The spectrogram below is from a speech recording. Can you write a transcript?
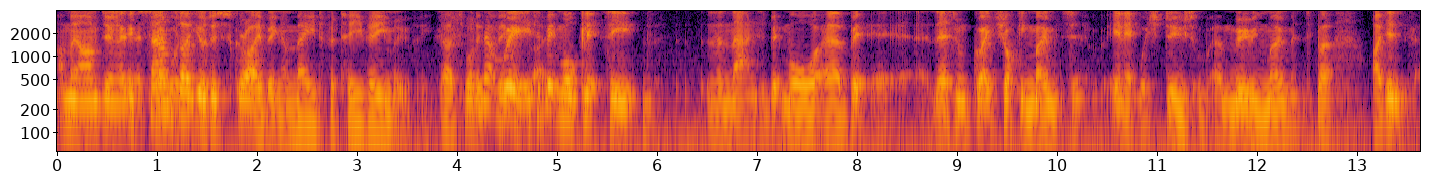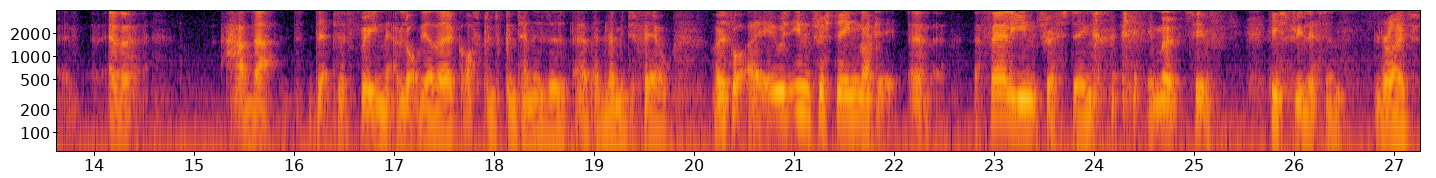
I, mean, I'm doing. A, It a sounds like you're describing a made-for-TV movie. That's what it Not feels really. It's like. a bit more glitzy than that. It's a bit more. A bit. Uh, there's some great shocking moments in it, which do sort of, uh, moving moments. But I didn't ever have that depth of feeling that a lot of the other Oscar contenders has, have, led me to feel. I just thought uh, it was interesting, like a, a, a fairly interesting, emotive history lesson. Right.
